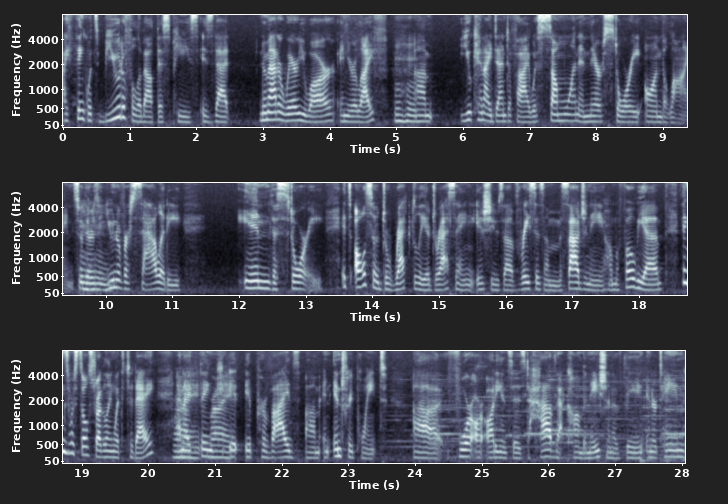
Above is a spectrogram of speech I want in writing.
I think what's beautiful about this piece is that no matter where you are in your life, Mhm. um, you can identify with someone and their story on the line. So there's a Mhm. universality in the story. It's also directly addressing issues of racism, misogyny, homophobia, things we're still struggling with today. and I think right. it, it provides um, an entry point uh, for our audiences to have that combination of being entertained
